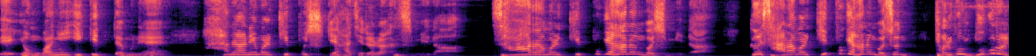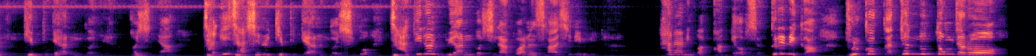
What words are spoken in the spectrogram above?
내 영광이 있기 때문에 하나님을 기쁘시게 하지를 않습니다. 사람을 기쁘게 하는 것입니다. 그 사람을 기쁘게 하는 것은 결국 누구를 기쁘게 하는 것이냐? 자기 자신을 기쁘게 하는 것이고 자기를 위한 것이라고 하는 사실입니다. 하나님과 관계없어요. 그러니까 불꽃 같은 눈동자로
